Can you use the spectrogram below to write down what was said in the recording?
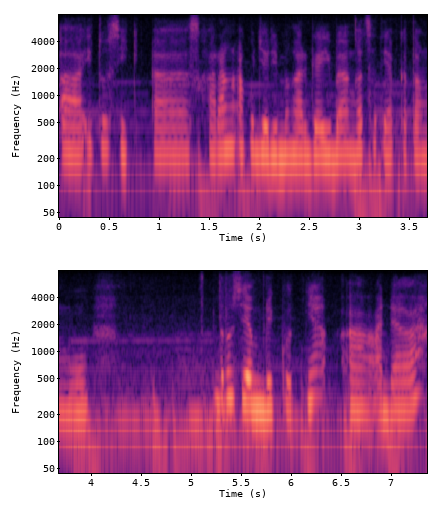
uh, itu sih uh, sekarang aku jadi menghargai banget setiap ketemu. Terus yang berikutnya uh, adalah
